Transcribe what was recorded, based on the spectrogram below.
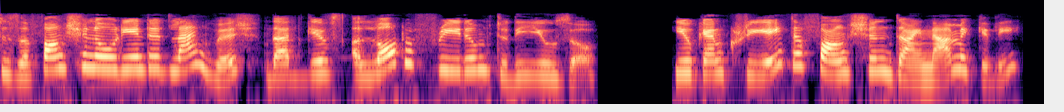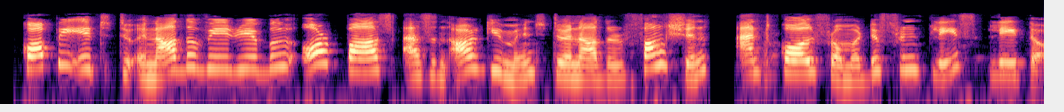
is a function-oriented language that gives a lot of freedom to the user. You can create a function dynamically, copy it to another variable or pass as an argument to another function and call from a different place later.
